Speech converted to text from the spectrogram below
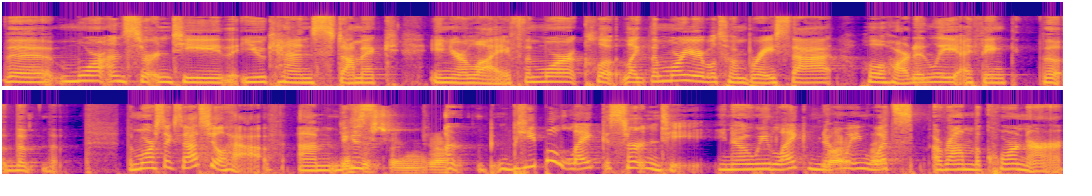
the more uncertainty that you can stomach in your life, the more clo- like the more you're able to embrace that wholeheartedly, I think the, the, the the more success you'll have. Um, because yeah. Uh, people like certainty. You know, we like knowing right, right. what's around the corner.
